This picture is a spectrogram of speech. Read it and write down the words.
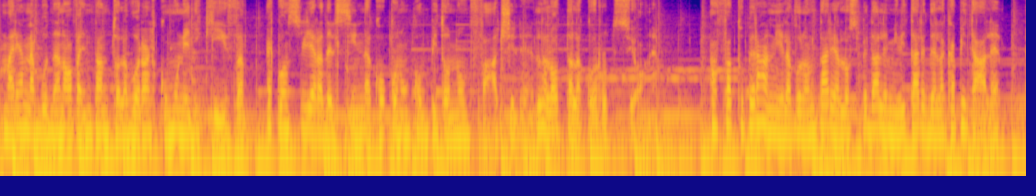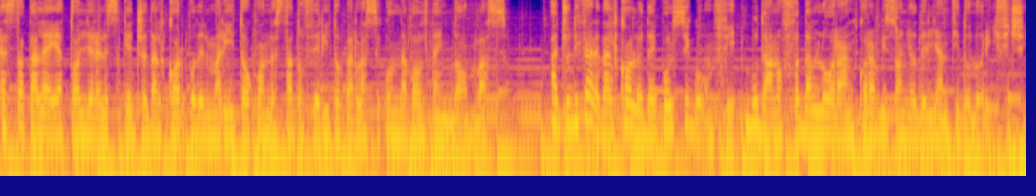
Marianna Budanova intanto lavora al comune di Kiev, è consigliera del sindaco con un compito non facile, la lotta alla corruzione. Ha fatto per anni la volontaria all'ospedale militare della capitale. È stata lei a togliere le schegge dal corpo del marito quando è stato ferito per la seconda volta in Donbass. A giudicare dal collo e dai polsi gonfi, Budanov da allora ha ancora bisogno degli antidolorifici.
